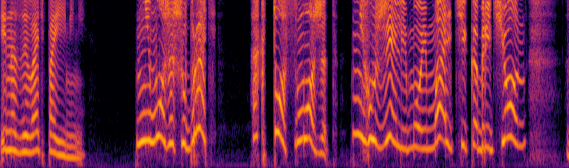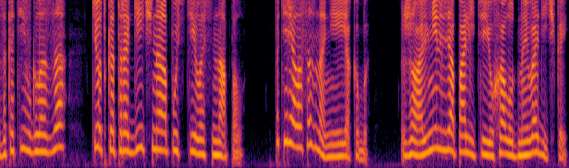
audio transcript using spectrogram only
и называть по имени. «Не можешь убрать? А кто сможет? Неужели мой мальчик обречен?» Закатив глаза, тетка трагично опустилась на пол. Потеряла сознание якобы. Жаль, нельзя полить ее холодной водичкой.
